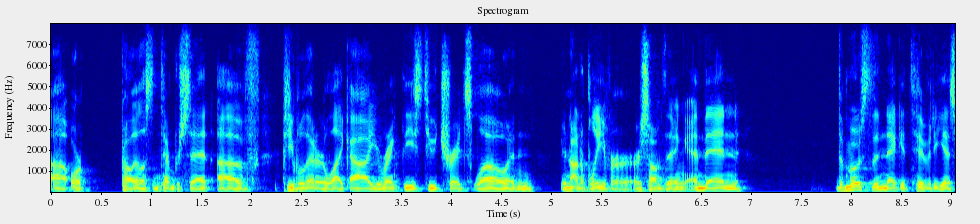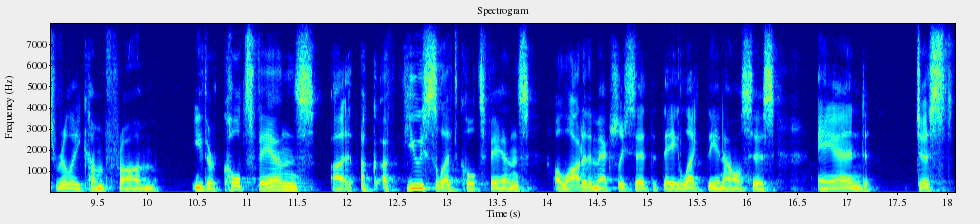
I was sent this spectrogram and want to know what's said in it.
uh, or probably less than 10% of people that are like, oh, you rank these two traits low and you're not a believer or something. And then the most of the negativity has really come from either Colts fans, uh, a, a, few select Colts fans. A lot of them actually said that they liked the analysis and just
